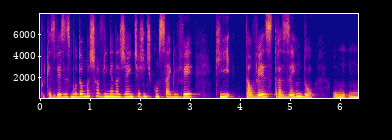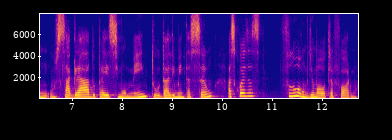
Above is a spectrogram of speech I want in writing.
Porque às vezes muda uma chavinha na gente a gente consegue ver que talvez trazendo um, um, um sagrado para esse momento da alimentação, as coisas fluam de uma outra forma.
